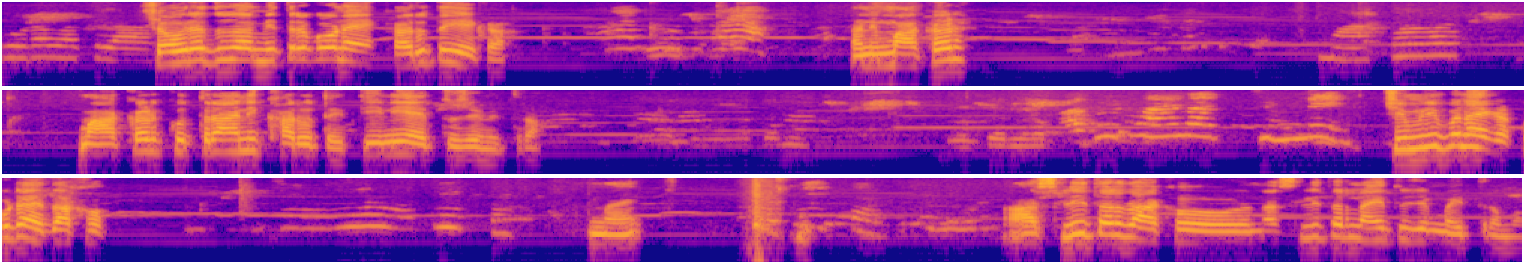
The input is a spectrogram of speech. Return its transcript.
वाचला शौर्य तुझा मित्र कोण आहे? खारू ते आहे का? आणि माकड? माकड. माकड कुत्रा आणि खारुते तिन्ही आहेत तुझे मित्र. चिमणी पण आहे का? कुठे आहे? दाखव. नाही. असली तर दाखव नसली तर नाही तुझे मैत्र मग.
